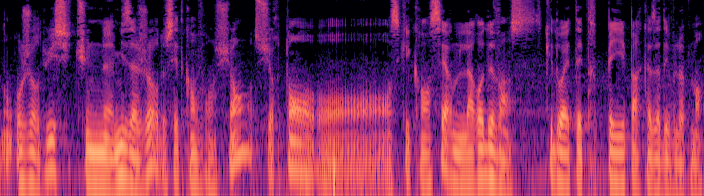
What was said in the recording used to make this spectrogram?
Donc aujourd'hui c'est une mise à jour de cette convention, surtout en, ce qui concerne la redevance qui doit être payée par Casa Développement.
